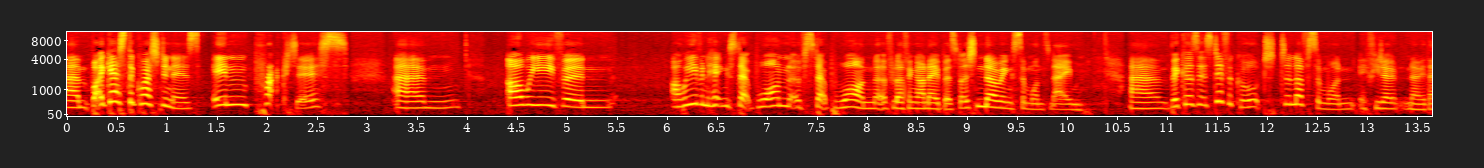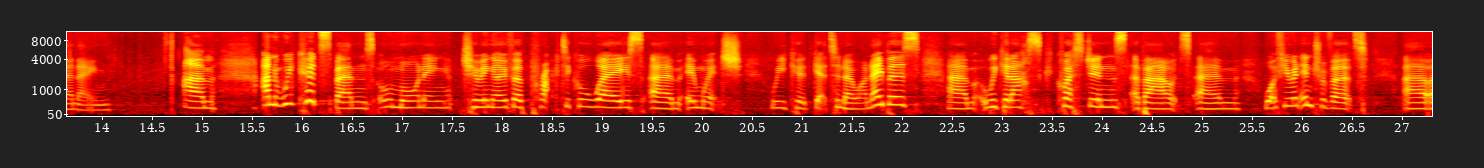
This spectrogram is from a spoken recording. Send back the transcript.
Um, but I guess the question is, in practice, um, are we even are we even hitting step one of step one of loving our neighbours? Just knowing someone's name, um, because it's difficult to love someone if you don't know their name. Um, and we could spend all morning chewing over practical ways um, in which we could get to know our neighbours. Um, we could ask questions about um, what if you're an introvert? Uh,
